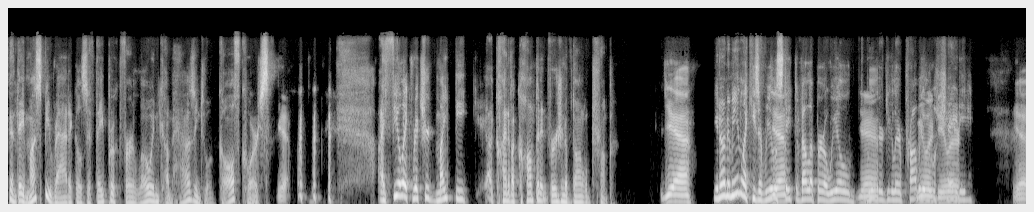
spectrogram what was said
they must be radicals if they prefer low income housing to a golf course. Yeah. I feel like Richard might be a kind of a competent version of Donald Trump. yeah, You know what I mean? Like he's a real Yeah. estate developer, a wheel Yeah. wheeler dealer, probably Wheeler a little dealer. shady, yeah,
